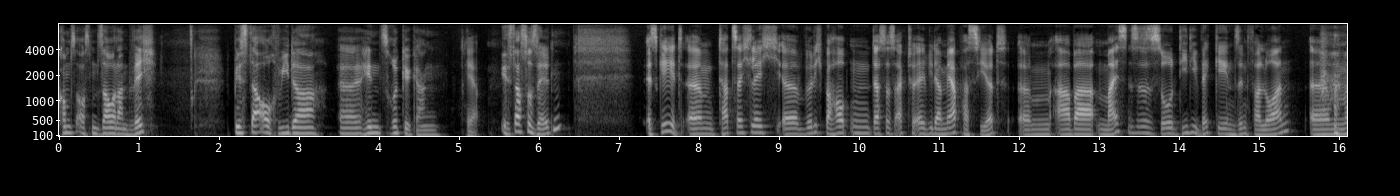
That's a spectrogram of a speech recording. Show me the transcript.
kommst, aus dem Sauerland weg, bist da auch wieder äh, hin zurückgegangen. Ja. Ist das so selten? Es geht. Ähm, tatsächlich äh, würde ich behaupten, dass es aktuell wieder mehr passiert. Ähm, aber meistens ist es so, die, die weggehen, sind verloren. Ähm,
